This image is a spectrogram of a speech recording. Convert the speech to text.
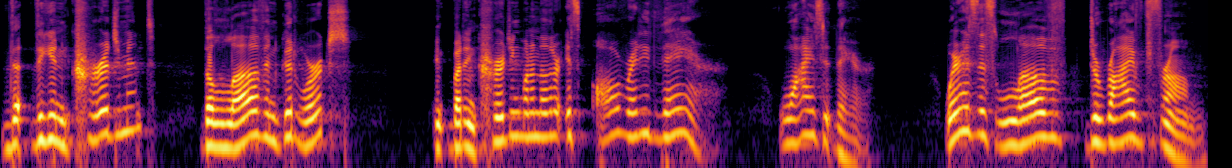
the, the encouragement, the love and good works, but encouraging one another, it's already there. Why is it there? Where is this love derived from?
